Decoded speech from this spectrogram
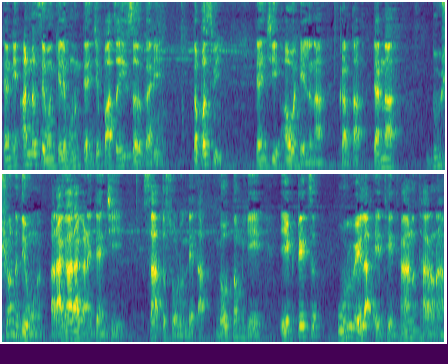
त्यांनी अन्न सेवन केले म्हणून त्यांचे पाचही सहकारी तपस्वी त्यांची अवहेलना करतात. त्यांना दूषण देऊन रागारागाने त्यांची साथ सोडून देतात. गौतम हे एकटेच उर्वेला येथे ध्यान धारणा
